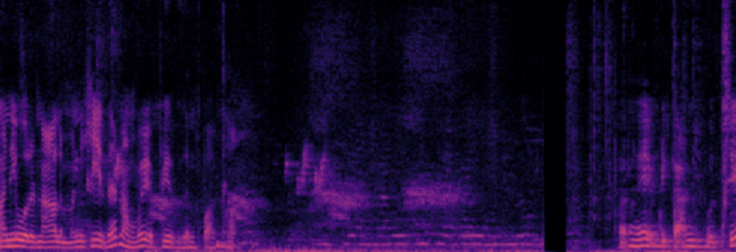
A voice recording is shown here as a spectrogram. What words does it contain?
மணி ஒரு நாலு மணிக்கு இதை நம்ம எப்படி இருக்குதுன்னு பார்க்கலாம். பாருங்கள் எப்படி காஞ்சி போச்சு.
